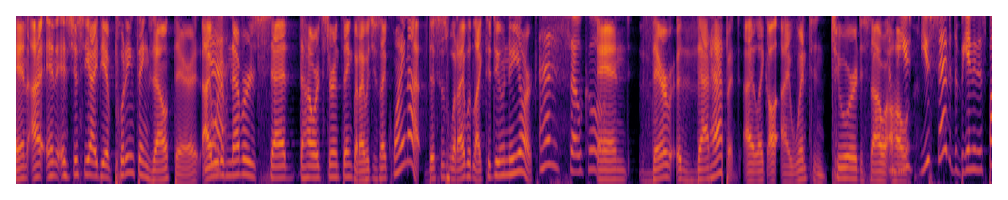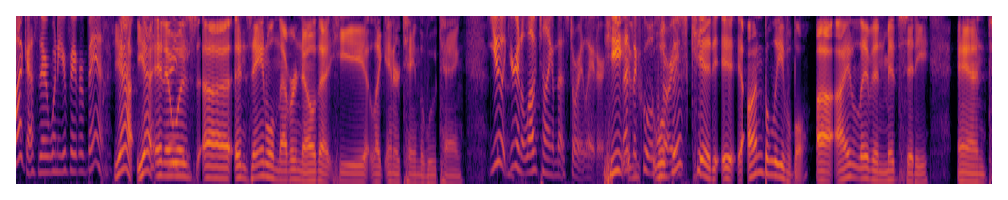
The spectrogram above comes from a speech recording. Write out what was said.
And I and it's just the idea of putting things out there. I would have never said the Howard Stern thing, but I was just like, why not? This is what I would like to do in New York. That is so cool. And there, that happened. I like, I went and toured, saw how. you, you said at the beginning of this podcast they're one of your favorite bands. yeah, yeah, and it was, uh, and Zane will never know that he like entertained the Wu Tang. You you're gonna love telling him that story later. He That's a cool story. Well, this kid, i unbelievable. Uh, I live in Mid City, and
